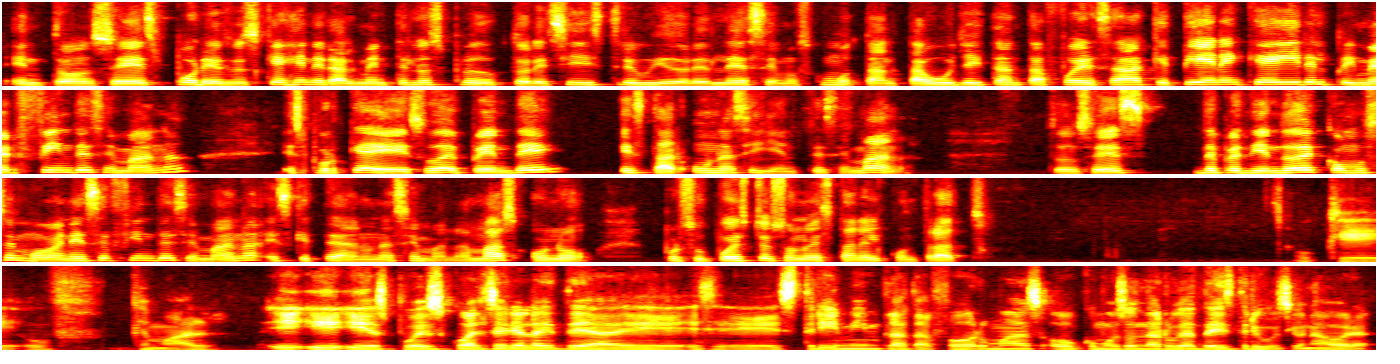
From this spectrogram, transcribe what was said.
Entonces, por eso es que generalmente los productores y distribuidores le hacemos como tanta bulla y tanta fuerza que tienen que ir el primer fin de semana, es porque de eso depende estar una siguiente semana. Entonces, dependiendo de cómo se muevan ese fin de semana, es que te dan una semana más o no. Por supuesto, eso no está en el contrato. Ok, uf, qué mal. Y, y, y después, ¿cuál sería la idea de, de streaming, plataformas o cómo son las rutas de distribución ahora?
